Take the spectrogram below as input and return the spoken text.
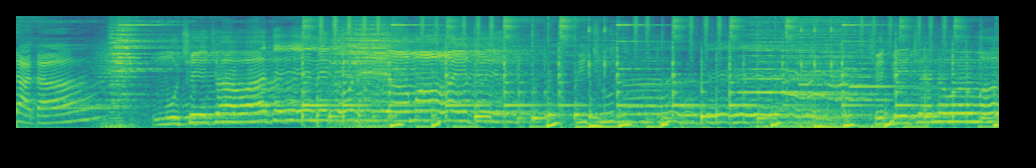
দাদা। মুছে যাওয়া দেন গলি আমায় দে পিছু যেন আমার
